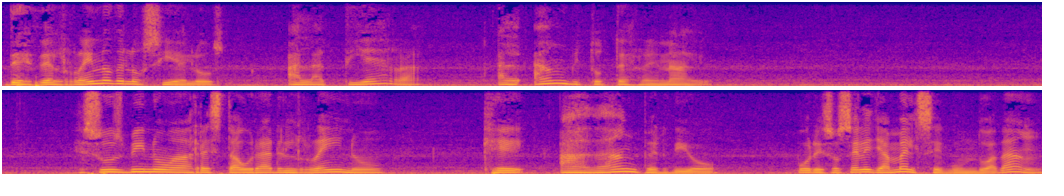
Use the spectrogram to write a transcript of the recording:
desde el reino de los cielos a la tierra, al ámbito terrenal. Jesús vino a restaurar el reino que Adán perdió. Por eso se le llama el segundo Adán.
